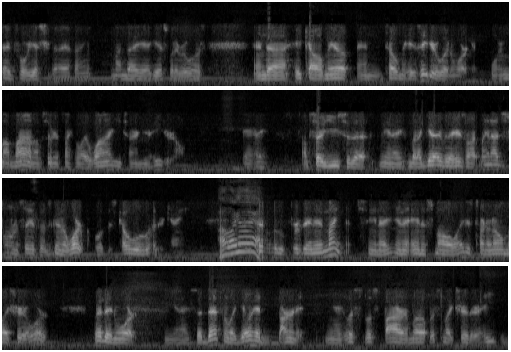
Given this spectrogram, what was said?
day before yesterday, I think Monday, I guess, whatever it was. And uh, he called me up and told me his heater wasn't working. Well, in my mind, I'm sitting there thinking, like, why are you turning your heater on? You know, I'm so used to that, you know. But I get over there, he's like, man, I just want to see if it was going to work before this cold weather came. Oh, look at Just a little preventive maintenance, you know, in a, in a small way. Just turn it on, make sure it works. But it didn't work, you know. So definitely go ahead and burn it. You know, let's let's fire them up. Let's make sure they're heating,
